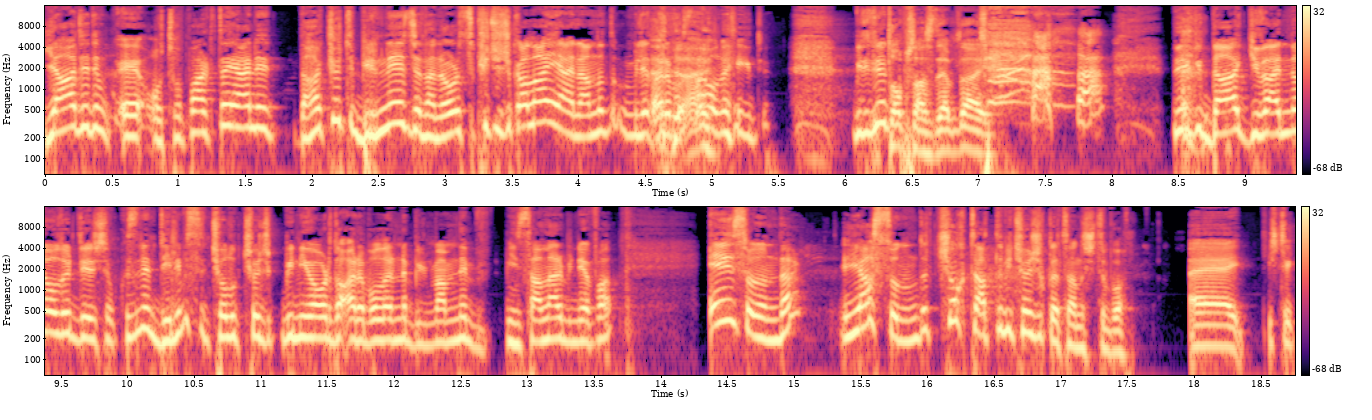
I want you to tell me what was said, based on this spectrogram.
Ya dedim e, otoparkta yani daha kötü birine ezeceksin. Hani orası küçücük alan yani anladın mı? Millet arabasını almaya gidiyor. Bir diyor, Top saslı yap daha iyi. diyor ki daha güvenli olur diyor. Şimdi Kızım dedim, deli misin? Çoluk çocuk biniyor orada arabalarına bilmem ne insanlar biniyor falan. En sonunda yaz sonunda çok tatlı bir çocukla tanıştı bu. Ee, işte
